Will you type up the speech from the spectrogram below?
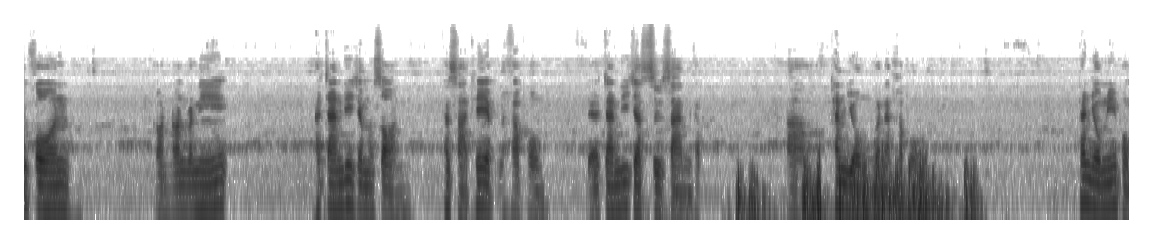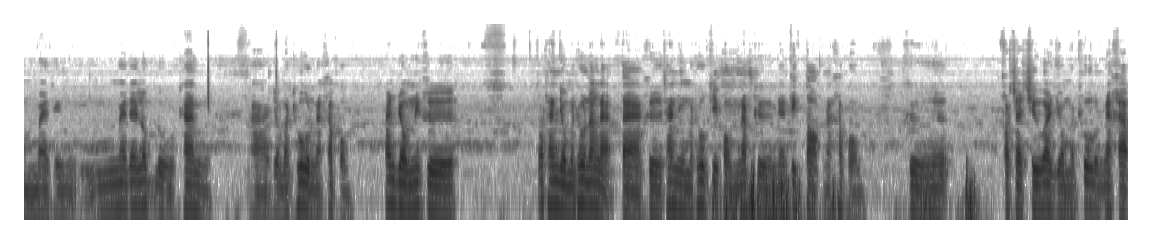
ทุกคนก่อนนอนวันนี้ อาจารย์ที่จะมาสอนภาษาเทพนะครับผม เดี๋ยวอาจารย์ที่จะสื่อสารกับท่านโยมก่อนนะครับผม ท่านโยมนี้ผมหมายถึงไม่ได้ลบหลู่ท่านอ่ายมทูตนะครับผม ท่านโยมนี่คือ ก็ท่านโยมทูตนั่นแหละ แต่คือท่านโยมทูตที่ผมนับถือในทิกตอกนะครับผม คือเขาใช้ชื่อว่าโยมทูตนะครับ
